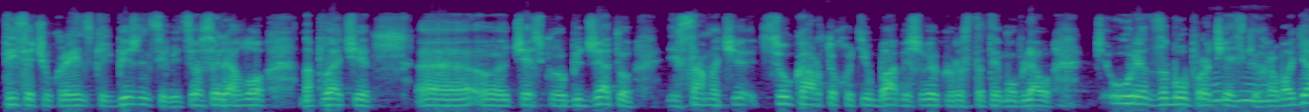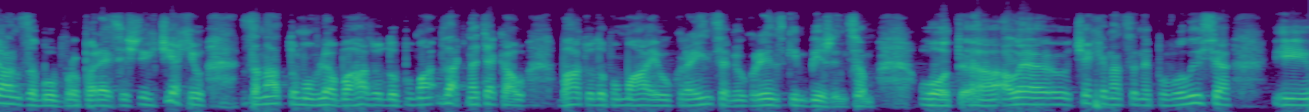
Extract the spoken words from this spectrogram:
тисяч українських біженців, і це все лягло на плечі е, е, чеського бюджету. І саме цю карту хотів Бабіш використати. Мовляв, уряд забув про чеських громадян, забув про пересічних чехів. Занадто мовляв, багато допомагає так, натякав, багато допомагає українцям і українським біженцям. От е, але чехи на це не повелися. І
